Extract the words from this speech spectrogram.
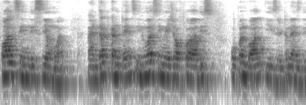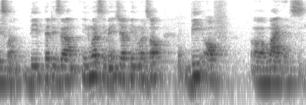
falls in this M1 and that contains inverse image of uh, this open ball is written as this one b that is a inverse image of inverse of b of uh, ys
